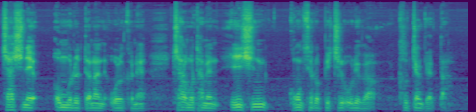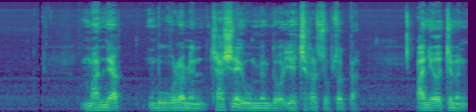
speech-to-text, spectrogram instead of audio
자신의 업무를 떠난 올건에 잘못하면 인신 공세로 비칠 우려가 걱정됐다. 만약 무고라면 자신의 운명도 예측할 수 없었다. 아니 어쩌면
